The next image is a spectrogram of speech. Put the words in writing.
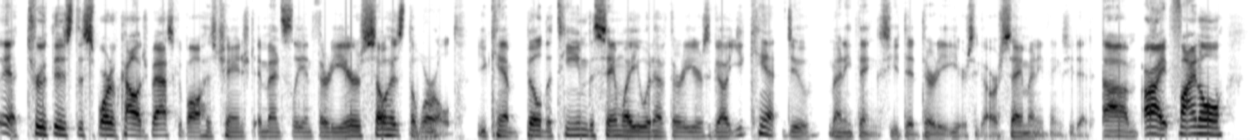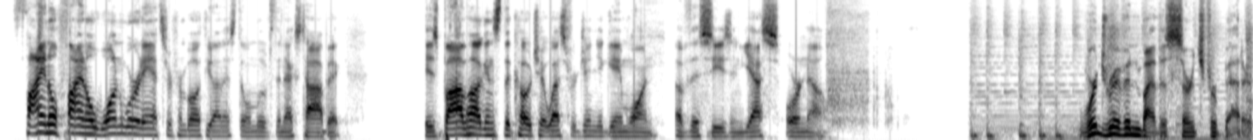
Yeah, truth is the sport of college basketball has changed immensely in 30 years. So has the Mhm. world. You can't build a team the same way you would have 30 years ago. You can't do many things you did 30 years ago or say many things you did. Um, all right, final, final, final one word answer from both of you on this. Then we'll move to the next topic. Is Bob Huggins the coach at West Virginia game one of this season? Yes or no? We're driven by the search for better.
